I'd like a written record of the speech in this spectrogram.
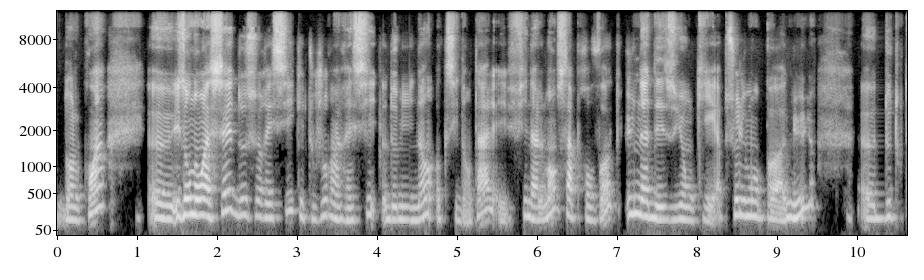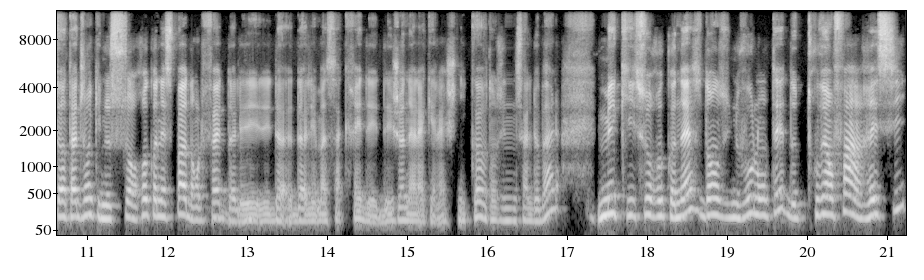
dans, le coin, euh, ils en ont assez de ce récit qui est toujours un récit dominant occidental et finalement ça provoque une adhésion qui est absolument pas nulle euh, de tout un tas de gens qui ne se reconnaissent pas dans le fait d'aller massacrer des, des, jeunes à la Kalachnikov dans une salle de bal, mais qui se reconnaissent dans une volonté de trouver enfin un récit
